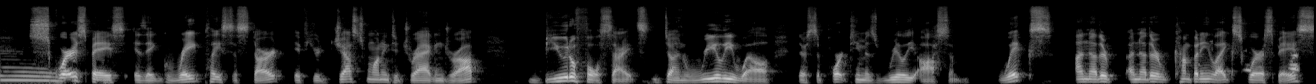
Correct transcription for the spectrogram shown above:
Mm. Squarespace is a great place to start if you're just wanting to drag and drop. Beautiful sites done really well. Their support team is really awesome. Wix, another another company like Squarespace,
